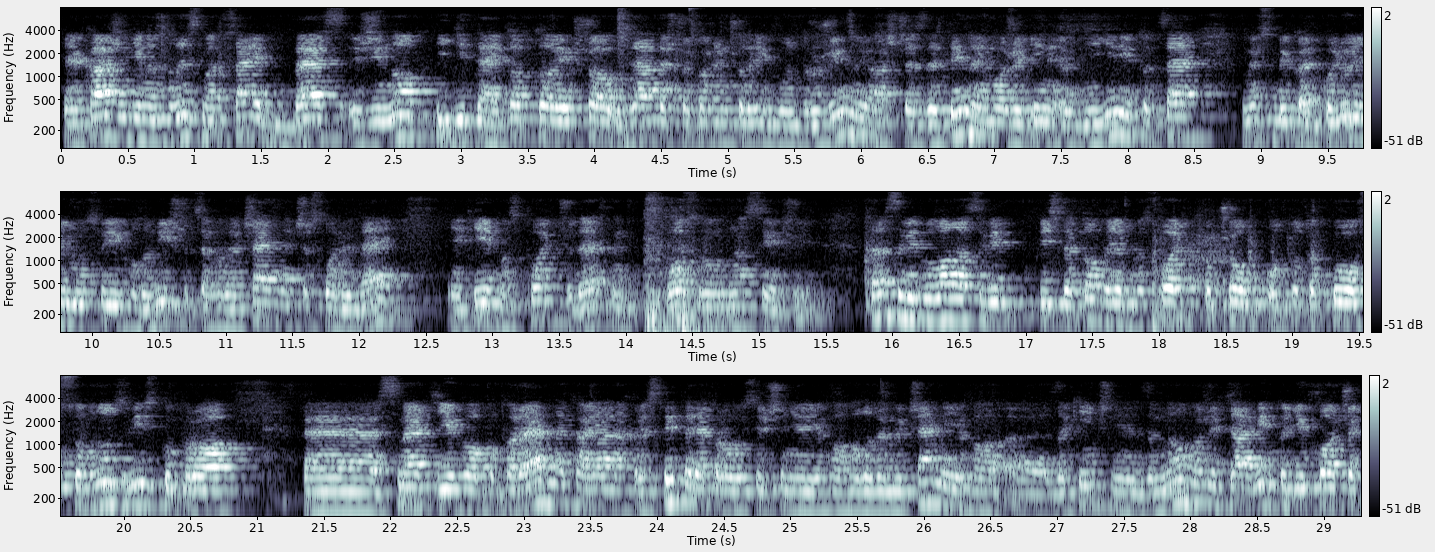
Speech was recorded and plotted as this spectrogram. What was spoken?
каже Євангелист Матфей, без жінок і дітей. Тобто, якщо взяти, що кожен чоловік був з дружиною, а ще з дитиною, може і не однією, то це ми собі калькулюємо в своїй голові, що це величезне число людей, які Господь чудесним способом насичує. Це все відбувалося від після того, як Господь почув оту таку сумну звістку про е, смерть його попередника Яна Хрестителя, про усічення його голови мечем, і його е, закінчення земного життя. Він тоді хоче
